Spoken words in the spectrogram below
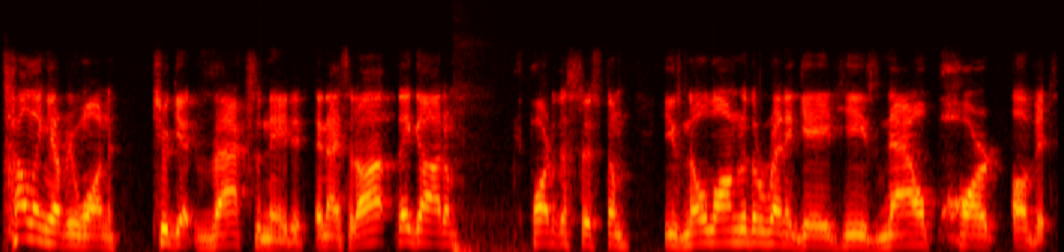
telling everyone to get vaccinated. And I said, oh, they got him. Part of the system. He's no longer the renegade. He's now part of it.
